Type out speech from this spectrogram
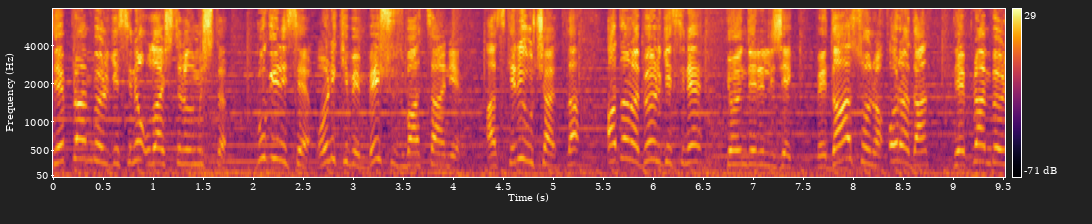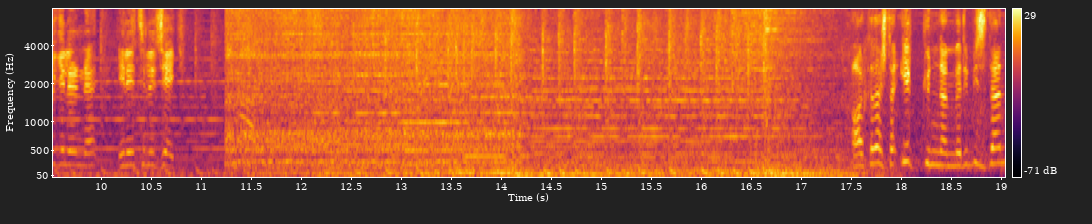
deprem bölgesine ulaştırılmıştı. Bugün ise 12.500 battaniye askeri uçakla Adana bölgesine gönderilecek ve daha sonra oradan deprem bölgelerine iletilecek. Arkadaşlar ilk günden beri bizden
